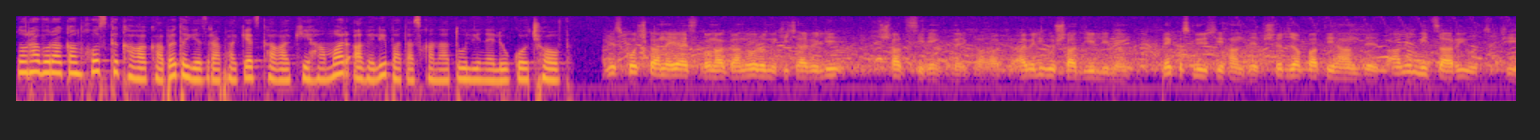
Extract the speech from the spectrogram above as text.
Շնորհավորական խոսքը քաղաքապետը եզրափակեց քաղաքի համար ավելի պատասխանատու լինելու կոչով։ Ես կոչ կանեի այս տոնական օրը մի քիչ ավելի շատ սիրենք մեր քաղաքը, ավելի ուշադիր լինենք մեկս մյուսի հանդեպ, շրջապատի հանդեպ, ամեն մի ծառի ու թփի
